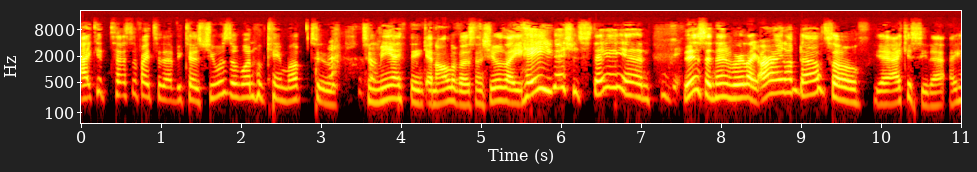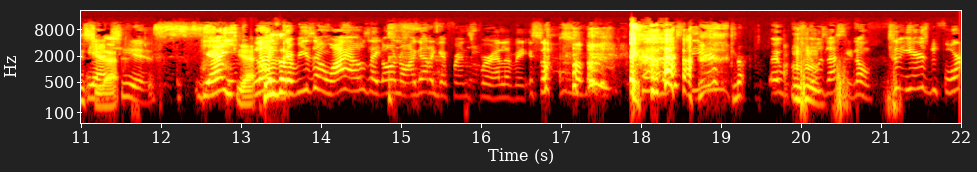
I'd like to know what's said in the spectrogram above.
I could testify to that because she was the one who came up to to me, I think, and all of us, and she was like, "Hey, you guys should stay and this," and then we are like, "All right, I'm down." So yeah, I can see that. I can see yeah, that. Yeah, she is. Yeah, you, Yeah. Like Who's the- the reason why I was like, oh no, I gotta get friends for Elevate. So last year, No. It, Mhm. it was last year. No, two years before,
